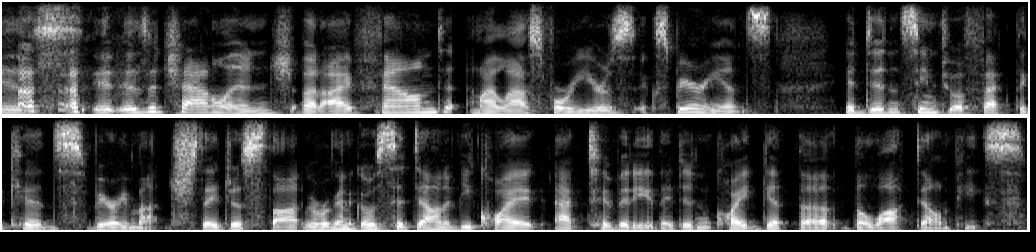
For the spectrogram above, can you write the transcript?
is it is a challenge, but I found my last four years' experience, it didn't seem to affect the kids very much. They just thought we were going to go sit down and be quiet activity. They didn't quite get the the lockdown piece.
